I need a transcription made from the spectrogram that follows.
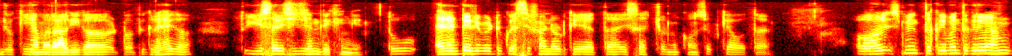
जो कि हमारा आगे का टॉपिक रहेगा। तो ये सारी चीज़ें हम देखेंगे। तो एन डेरिवेटिव कैसे फाइंड आउट किया जाता है, इसका एक्चुअल में कॉन्सेप्ट क्या होता है? और इसमें तकरीबन तकरीबन हम,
